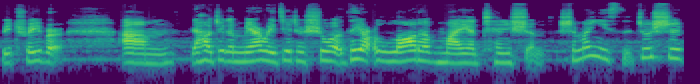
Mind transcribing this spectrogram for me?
retriever。嗯，然后这个 Mary 接着说，They are a lot of my attention。什么意思？就是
